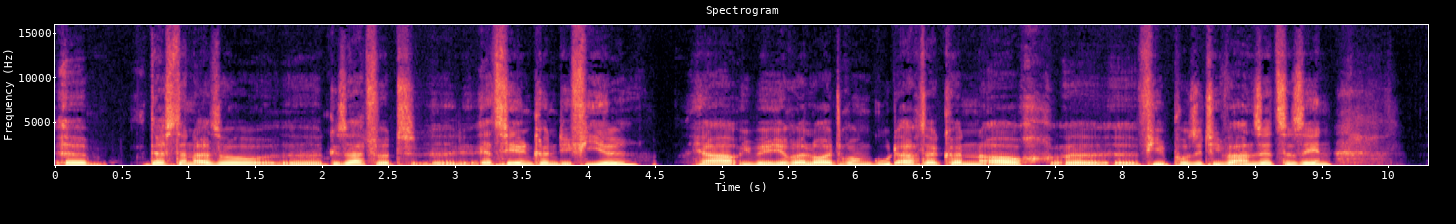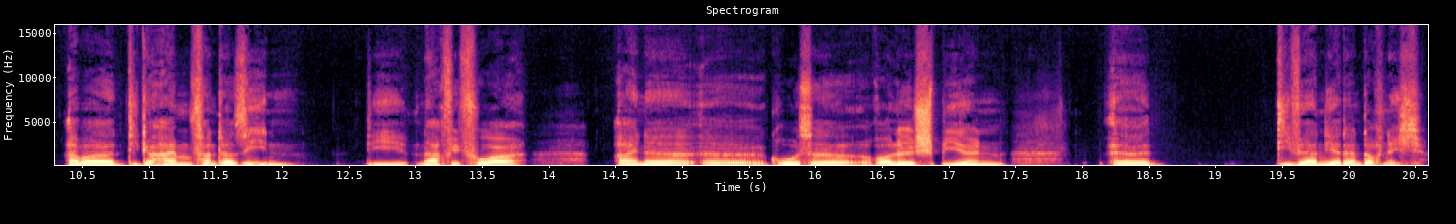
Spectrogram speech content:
äh, dass dann also äh, gesagt wird, äh, erzählen können die viel, ja, über ihre Erläuterung. Gutachter können auch äh, viel positive Ansätze sehen. Aber die geheimen Fantasien, die nach wie vor eine große Rolle spielen, die werden ja dann doch nicht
